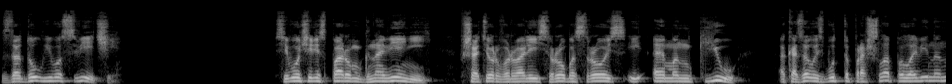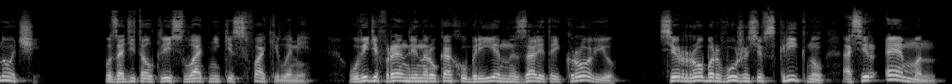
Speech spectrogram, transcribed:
задул его свечи. Всего через пару мгновений в шатер ворвались Робос Ройс и Эммон Кью. Оказалось, будто прошла половина ночи. Позади толклись латники с факелами. Увидев Ренли на руках у Бриенны, залитой кровью, Сир Робер в ужасе вскрикнул, а сир Эммон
